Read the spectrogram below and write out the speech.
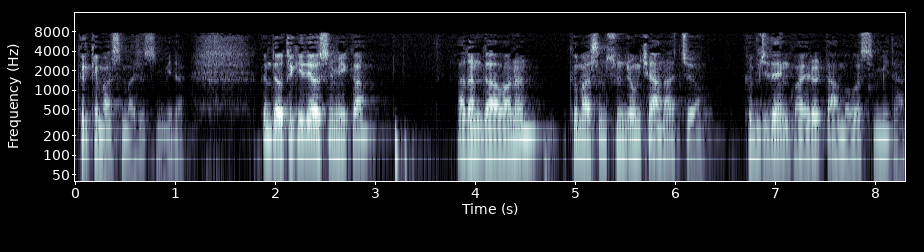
그렇게 말씀하셨습니다. 그런데 어떻게 되었습니까? 아담과 하와는 그 말씀 순종치 않았죠. 금지된 과일을 따먹었습니다.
